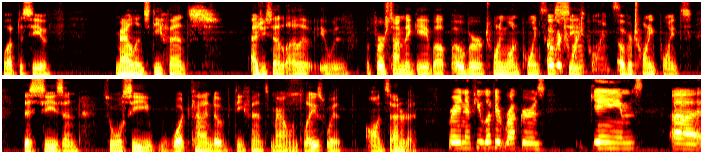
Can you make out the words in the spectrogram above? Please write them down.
we'll have to see if Maryland's defense, as you said, Lila, it was the first time they gave up over twenty-one points this over season. 20 points. over 20 points this season. So we'll see what kind of defense Maryland plays with on Saturday. right? And if you look at Rutgers games, uh,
